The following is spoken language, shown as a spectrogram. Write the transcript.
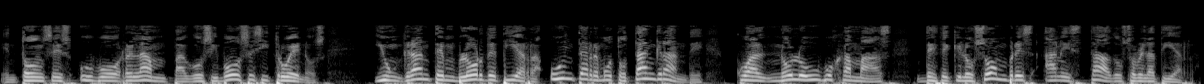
Entonces hubo relámpagos y voces y truenos, y un gran temblor de tierra, un terremoto tan grande, cual no lo hubo jamás desde que los hombres han estado sobre la tierra.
